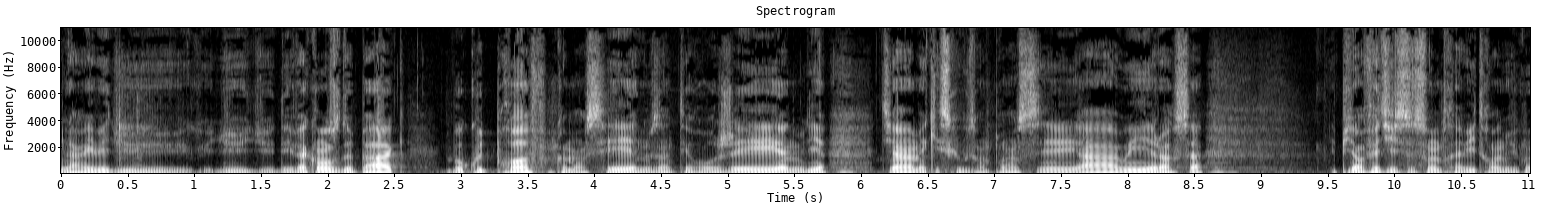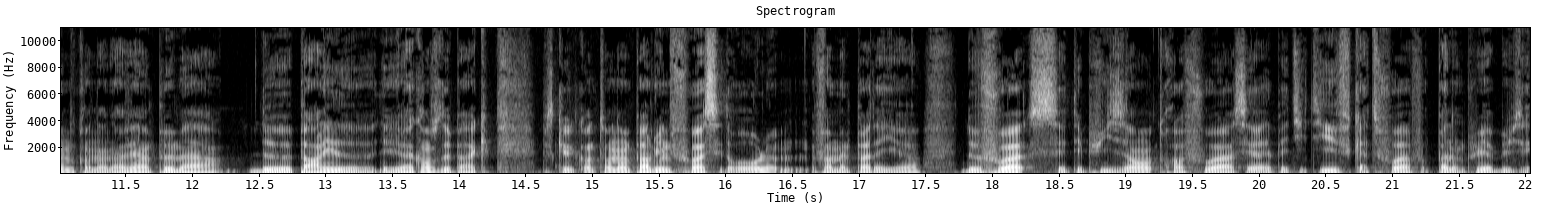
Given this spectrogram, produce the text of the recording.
l'arrivée du, du, du- des vacances de Pâques, beaucoup de profs ont commencé à nous interroger, à nous dire tiens, mais qu'est-ce que vous en pensez? Ah oui, alors ça. Et puis en fait, ils se sont très vite rendus compte qu'on en avait un peu marre de parler de- des vacances de Pâques. Parce que quand on en parle une fois, c'est drôle. Enfin, même pas d'ailleurs. Deux fois, c'est épuisant. Trois fois, c'est répétitif. Quatre fois, faut pas non plus abuser.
